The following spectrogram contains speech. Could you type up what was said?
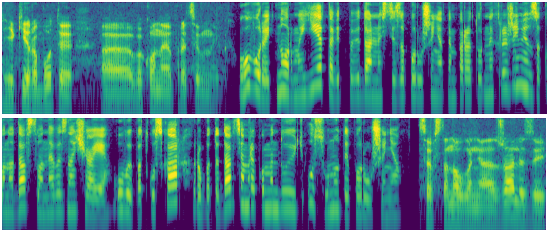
які роботи е, виконує працівник. Говорить, норми є, та відповідальності за порушення температурних режимів законодавство не визначає. У випадку скарг роботодавцям рекомендують усунути порушення. Це встановлення жалюзей,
